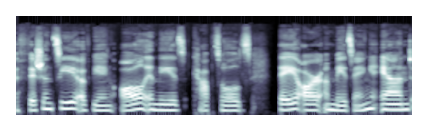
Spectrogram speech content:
efficiency of being all in these capsules. They are amazing. And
